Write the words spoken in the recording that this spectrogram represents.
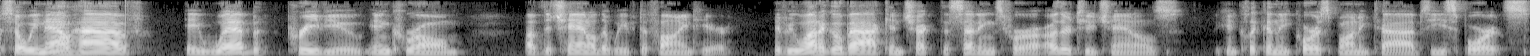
So we now have a web preview in Chrome of the channel that we've defined here. If we want to go back and check the settings for our other two channels, we can click on the corresponding tabs, esports,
